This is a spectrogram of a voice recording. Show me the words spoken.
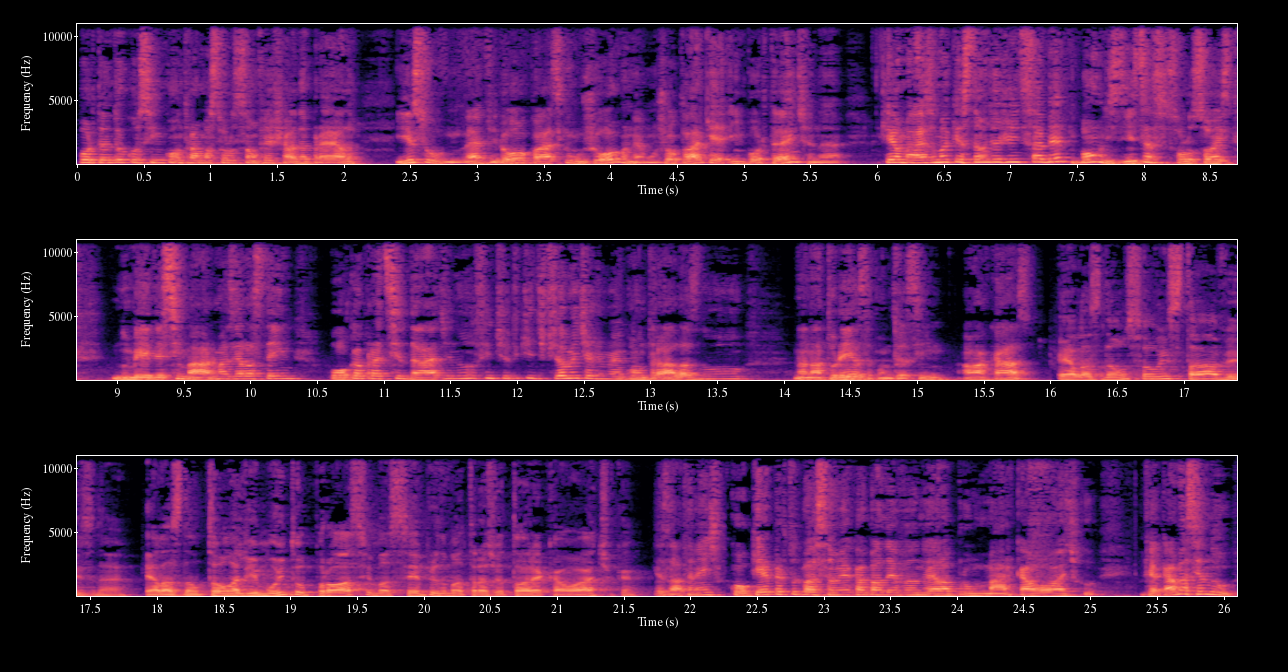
portanto eu consigo encontrar uma solução fechada para ela. Isso né, virou quase que um jogo, né? Um jogo, claro que é importante, né? Que é mais uma questão de a gente saber que, bom, existem essas soluções no meio desse mar, mas elas têm pouca praticidade no sentido que dificilmente a gente vai encontrá-las no, na natureza, vamos dizer assim, ao acaso. Elas não são estáveis, né? Elas não estão ali muito próximas, sempre numa trajetória caótica. Exatamente. Qualquer perturbação ia acabar levando ela para um mar caótico, que acaba sendo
